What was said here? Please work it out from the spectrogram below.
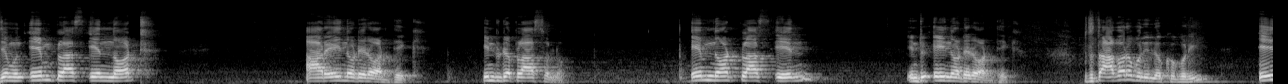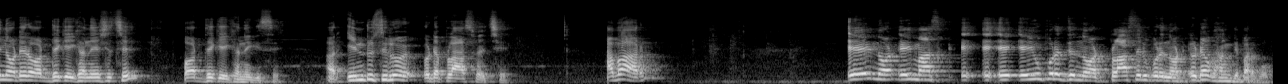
যেমন এম প্লাস এন নট আর এই নটের অর্ধেক। ইন্টুটা প্লাস হলো। M naught plus N into এই নটের অর্ধেক। অর্থাৎ আবারও বলি, লক্ষ্য করি, এই নটের অর্ধেক এখানে এসেছে, অর্ধেক এখানে গেছে। আর ইন্টু ছিল, ওটা প্লাস হয়েছে। আবার, এই নট এই মাস এ- এ- এ- এই উপরের যে নট প্লাসের উপরে নট ওটাও ভাঙতে পারব।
